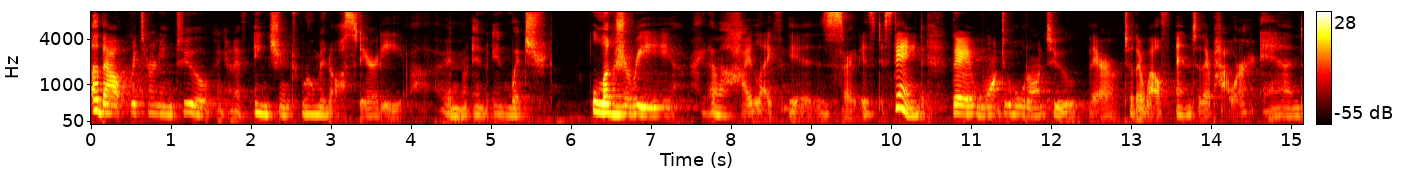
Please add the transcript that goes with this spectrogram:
about returning to a kind of ancient Roman austerity uh, in, in, in which luxury right, and the high life is right is disdained. They want to hold on to their to their wealth and to their power and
